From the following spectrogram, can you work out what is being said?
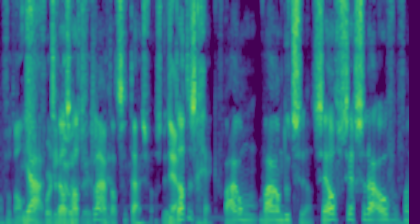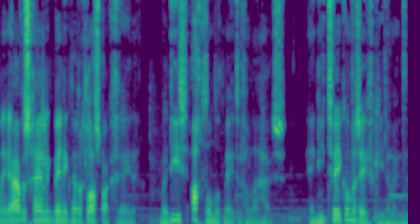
Of althans, ja, voor de terwijl ze had verklaard Ja. dat ze thuis was. Dus Ja. dat is gek. Waarom, waarom doet ze dat? Zelf zegt ze daarover van ja, waarschijnlijk ben ik naar de glasbak gereden. Maar die is 800 meter van haar huis. En niet 2,7 kilometer.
